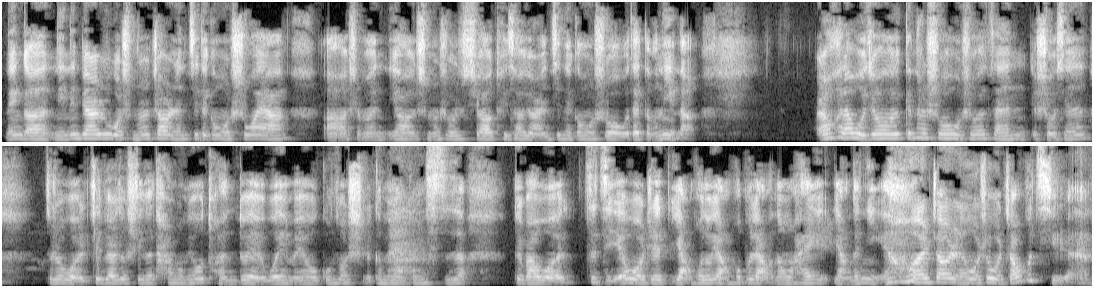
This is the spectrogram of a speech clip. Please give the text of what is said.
那个你那边如果什么时候招人，记得跟我说呀，啊、什么要什么时候需要推销员，记得跟我说，我在等你呢。然后后来我就跟他说，我说咱首先就是我这边就是一个摊，我没有团队，我也没有工作室，更没有公司，对吧？我自己我这养活都养活不了呢，我还养个你，我还招人，我说我招不起人，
